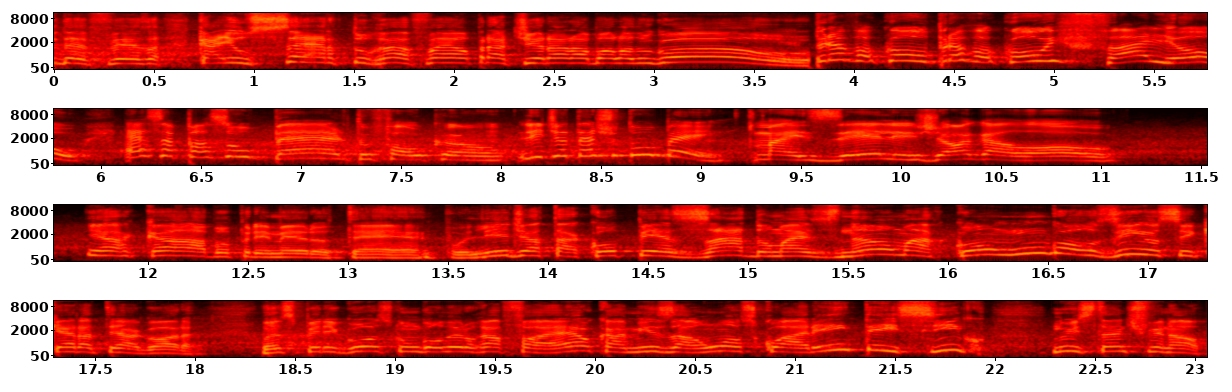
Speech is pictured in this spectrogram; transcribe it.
Grande defesa! Caiu certo, Rafael, para tirar a bola do gol! Provocou, provocou e falhou! Essa passou perto, Falcão. Lídia até chutou bem, mas ele joga LOL. E acaba o primeiro tempo. Lídia atacou pesado, mas não marcou um golzinho sequer até agora. Lance perigoso com o goleiro Rafael, camisa 1 aos 45 no instante final.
